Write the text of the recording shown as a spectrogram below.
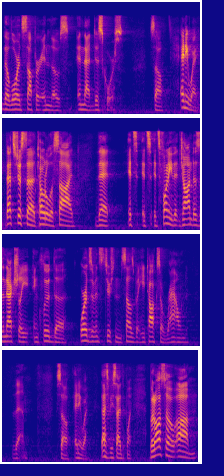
the Lord's Supper in those in that discourse. So anyway, that's just a total aside. That it's it's it's funny that John doesn't actually include the words of institution themselves, but he talks around them. So anyway, that's beside the point. But also um,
